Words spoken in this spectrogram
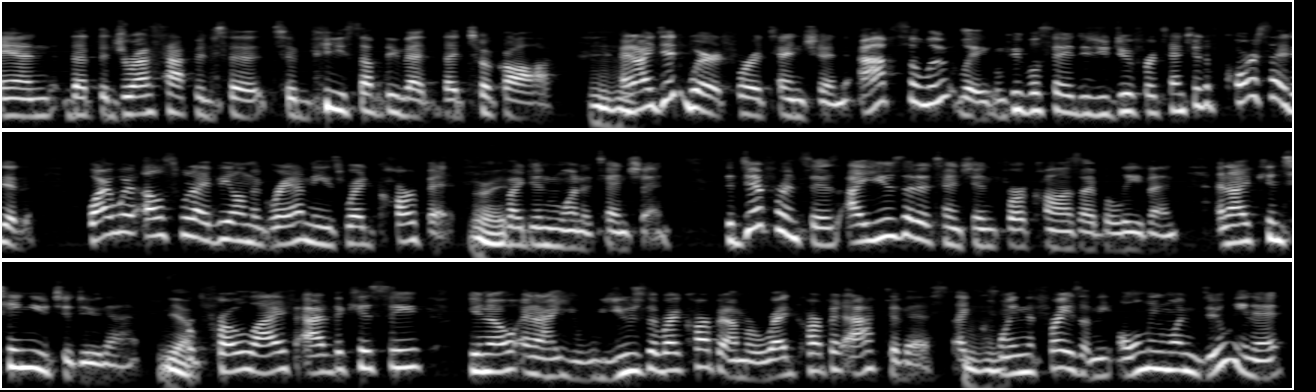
and that the dress happened to to be something that that took off. Mm-hmm. And I did wear it for attention. Absolutely. When people say, "Did you do it for attention?" Of course I did. Why would, else would I be on the Grammys red carpet Right. if I didn't want attention? The difference is I use that attention for a cause I believe in, and I continue to do that Yeah. for pro-life advocacy. You know, and I use the red carpet. I'm a red carpet activist. I mm-hmm. coined the phrase. I'm the only one doing it,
